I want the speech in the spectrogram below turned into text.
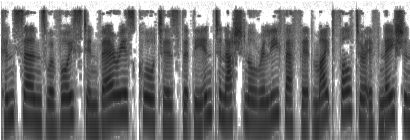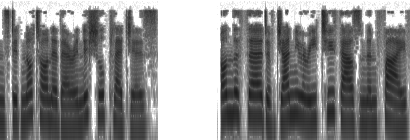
concerns were voiced in various quarters that the international relief effort might falter if nations did not honor their initial pledges. On 3 January 2005,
